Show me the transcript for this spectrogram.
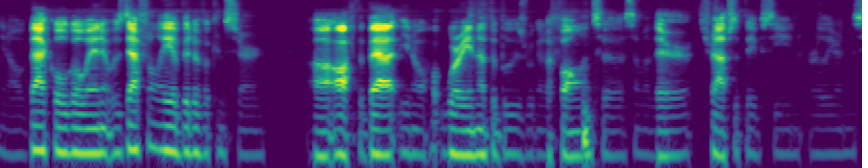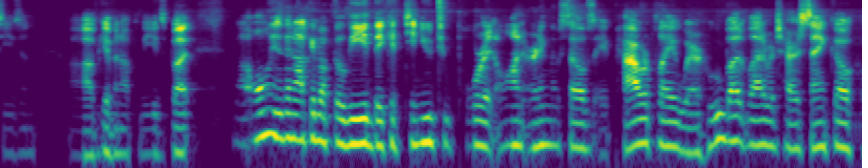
you know that goal go in, it was definitely a bit of a concern uh, off the bat. You know, worrying that the Blues were going to fall into some of their traps that they've seen earlier in the season uh, of giving up leads. But not only did they not give up the lead, they continued to pour it on, earning themselves a power play where who but Vladimir Tarasenko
